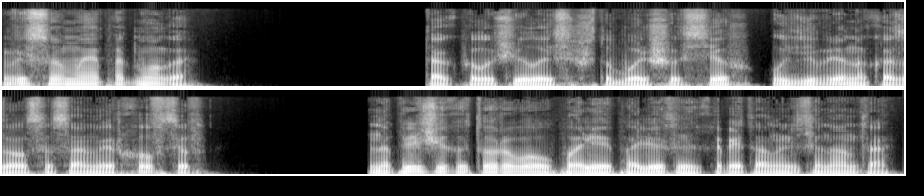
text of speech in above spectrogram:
Весомая подмога. Так получилось, что больше всех удивлен оказался сам Верховцев, на плечи которого упали палеты капитана-лейтенанта.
